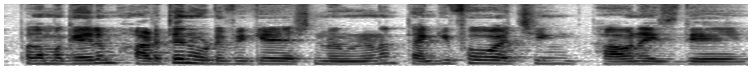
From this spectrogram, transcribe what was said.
അപ്പോൾ നമുക്കേലും അടുത്ത നോട്ടിഫിക്കേഷൻ വേണം. Thank you for watching have nice day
